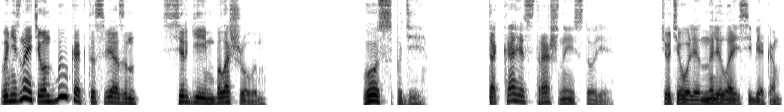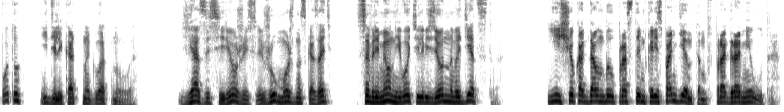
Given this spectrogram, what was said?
Вы не знаете, он был как-то связан с Сергеем Балашовым? Господи, такая страшная история. Тетя Оля налила и себе компоту и деликатно глотнула. Я за Сережей слежу, можно сказать, со времен его телевизионного детства. Еще когда он был простым корреспондентом в программе «Утро».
